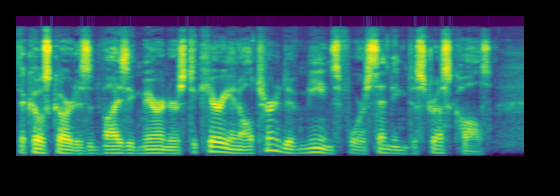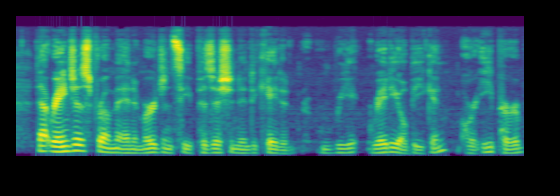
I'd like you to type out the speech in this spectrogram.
The Coast Guard is advising mariners to carry an alternative means for sending distress calls. That ranges from an emergency position indicated re- radio beacon, or EPIRB,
